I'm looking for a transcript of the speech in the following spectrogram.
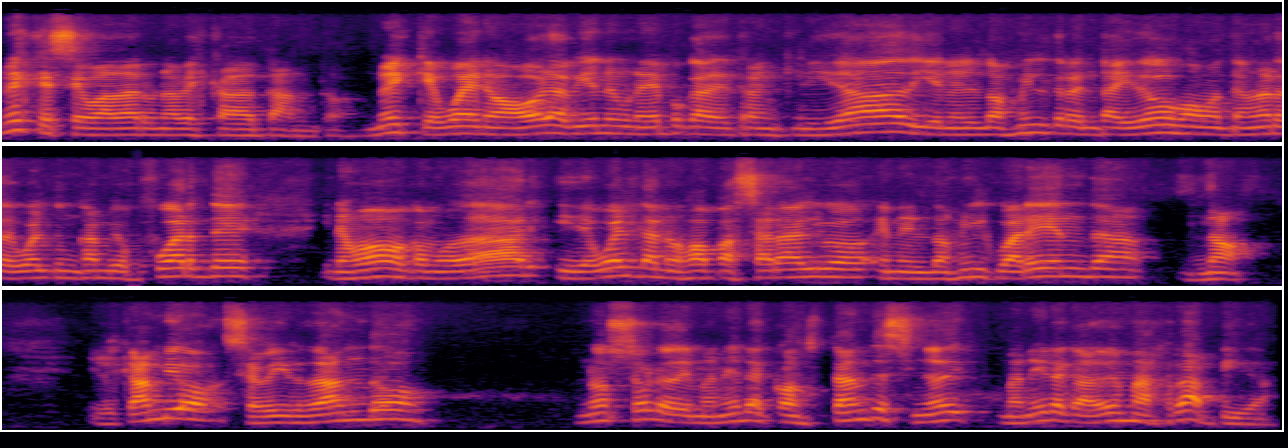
no es que se va a dar una vez cada tanto, no es que, bueno, ahora viene una época de tranquilidad y en el 2032 vamos a tener de vuelta un cambio fuerte y nos vamos a acomodar y de vuelta nos va a pasar algo en el 2040. No, el cambio se va a ir dando no solo de manera constante, sino de manera cada vez más rápida.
